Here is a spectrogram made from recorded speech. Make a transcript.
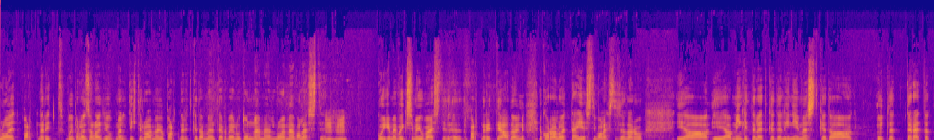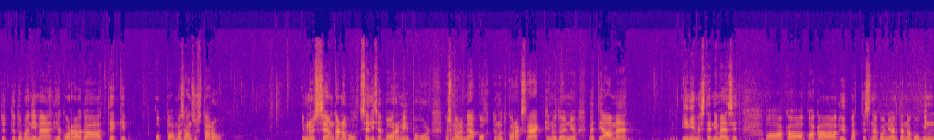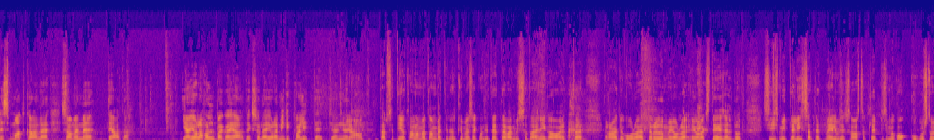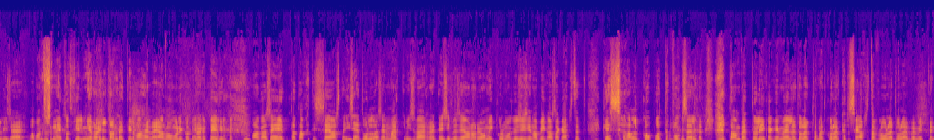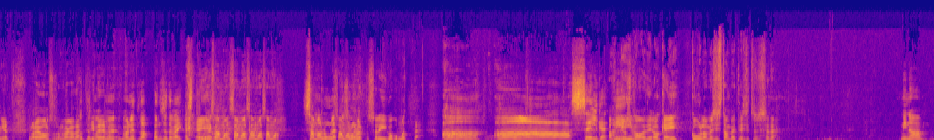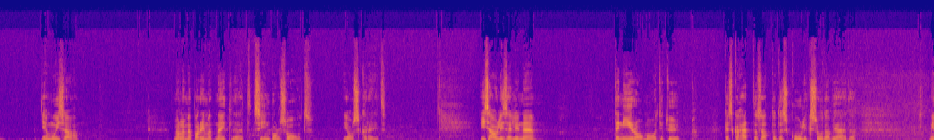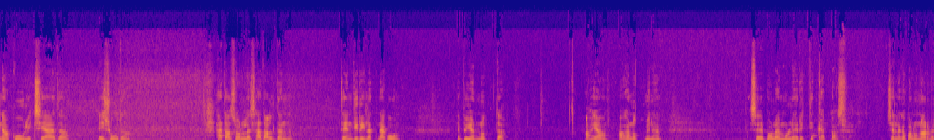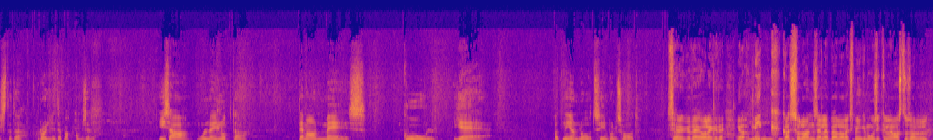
loed partnerit, võib-olla sa loed ju, me tihti loeme ju partnerit, keda me terve elu tunneme, loeme valesti. Mm. -hmm kuigi me võiksime jube hästi eh, partnerit teada, onju, ja korra loed täiesti valesti, saad aru. ja, ja mingitel hetkedel inimest, keda ütled teretad, ütled oma nime ja korraga tekib, opa, ma saan sust aru ja minu meelest see on ka nagu sellise vormi puhul, kus me oleme jah kohtunud, korraks rääkinud, on ju, me teame inimeste nimesid, aga, aga hüpates nagu nii-öelda nagu minnes matkale, saame me teada ja ei ole halba ega head, eks ole, ei ole mingit kvaliteeti, on ju. ja täpselt nii, et anname Tambetile nüüd kümme sekundit ette valmistada ja niikaua, et äh, raadiokuulajate rõõm ei ole, ei oleks teeseldud, siis mitte lihtsalt, et me eelmiseks aastaks leppisime kokku, kus tuli see, vabandust, neetud filmiroll Tambetil vahele ja loomulikult prioriteedid. aga see, et ta tahtis see aasta ise tulla, see on märkimisväärne, et esimese jaanuari hommikul ma küsisin abikaasa käest, et kes see alg koputab uksel, et Tambet tuli ikkagi meelde tuletama, et kuule, et kas see aasta Bluele tuleb või mitte, nii et lojaalsus on väga tähtis ideele. ma nüüd lappan seda väikest. ei, ei sama, sama, sama, sama sama luuletus. sama luuletus, see oligi kogu mõte. aa, aa, selge. ah nii. niimoodi, okei okay., kuulame siis Tambeti esituses seda. mina ja mu isa, me oleme parimad näitlejad siinpool sood ja Oscareid. isa oli selline De Niro moodi tüüp, kes ka hätta sattudes kuuliks suudab jääda. mina kuuliks jääda ei suuda. hädas olles hädaldan, teen virilat nägu ja püüan nutta. ah jaa, aga nutmine, see pole mulle eriti käpas. sellega palun arvestada rollide pakkumisel. isa mulle ei nuta, tema on mees, cool, yeah. vot nii on lood siinpool sood see on ikka, olegi te- ja Mikk, kas sul on selle peale oleks mingi muusikaline vastus olnud?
